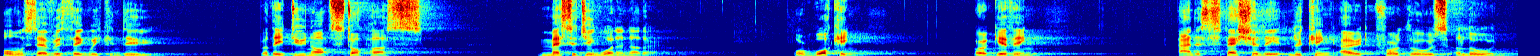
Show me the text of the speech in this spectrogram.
almost everything we can do, but they do not stop us messaging one another or walking or giving, and especially looking out for those alone.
